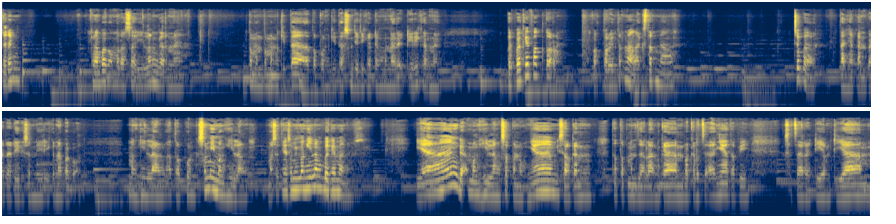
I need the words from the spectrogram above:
kadang kenapa kok merasa hilang? Karena teman-teman kita ataupun kita sendiri kadang menarik diri karena berbagai faktor. Faktor internal eksternal. Coba tanyakan pada diri sendiri kenapa kok menghilang ataupun semi menghilang? Maksudnya semi menghilang bagaimana? Ya nggak menghilang sepenuhnya. Misalkan tetap menjalankan pekerjaannya tapi secara diam-diam.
